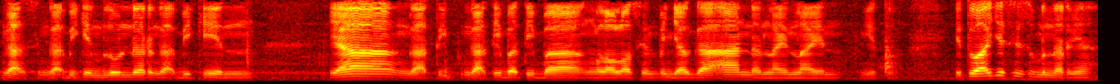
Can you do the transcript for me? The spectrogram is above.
Nggak nggak bikin blunder nggak bikin ya nggak nggak tiba-tiba ngelolosin penjagaan dan lain-lain gitu. Itu aja sih sebenarnya.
